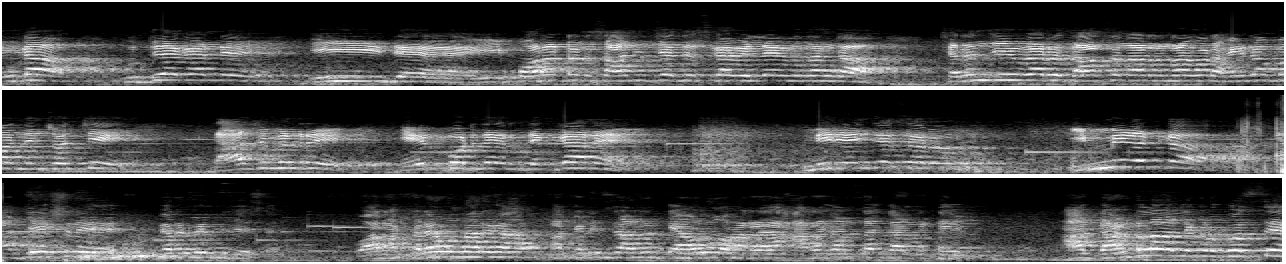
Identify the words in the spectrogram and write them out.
ఇంకా ఉద్యోగాన్ని ఈ దే- ఈ పోరాటాన్ని సాధించే దిశగా వెళ్ళే విధంగా చిరంజీవి గారు దాసనారాయణరావు గారు హైదరాబాద్ నుంచి వచ్చి రాజమండ్రి ఎయిర్పోర్ట్ దగ్గర దిగ్గానే మీరేం చేశారు? ఇమ్మీడియట్గా ఆ దీక్షని విరమింపు చేశారు. వారు అక్కడే ఉన్నారుగా. అక్కడి నుంచి రావడం కేవలం అర అరగంట గంట టైం. ఆ గంటలో వాళ్ళు ఇక్కడికి వస్తే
